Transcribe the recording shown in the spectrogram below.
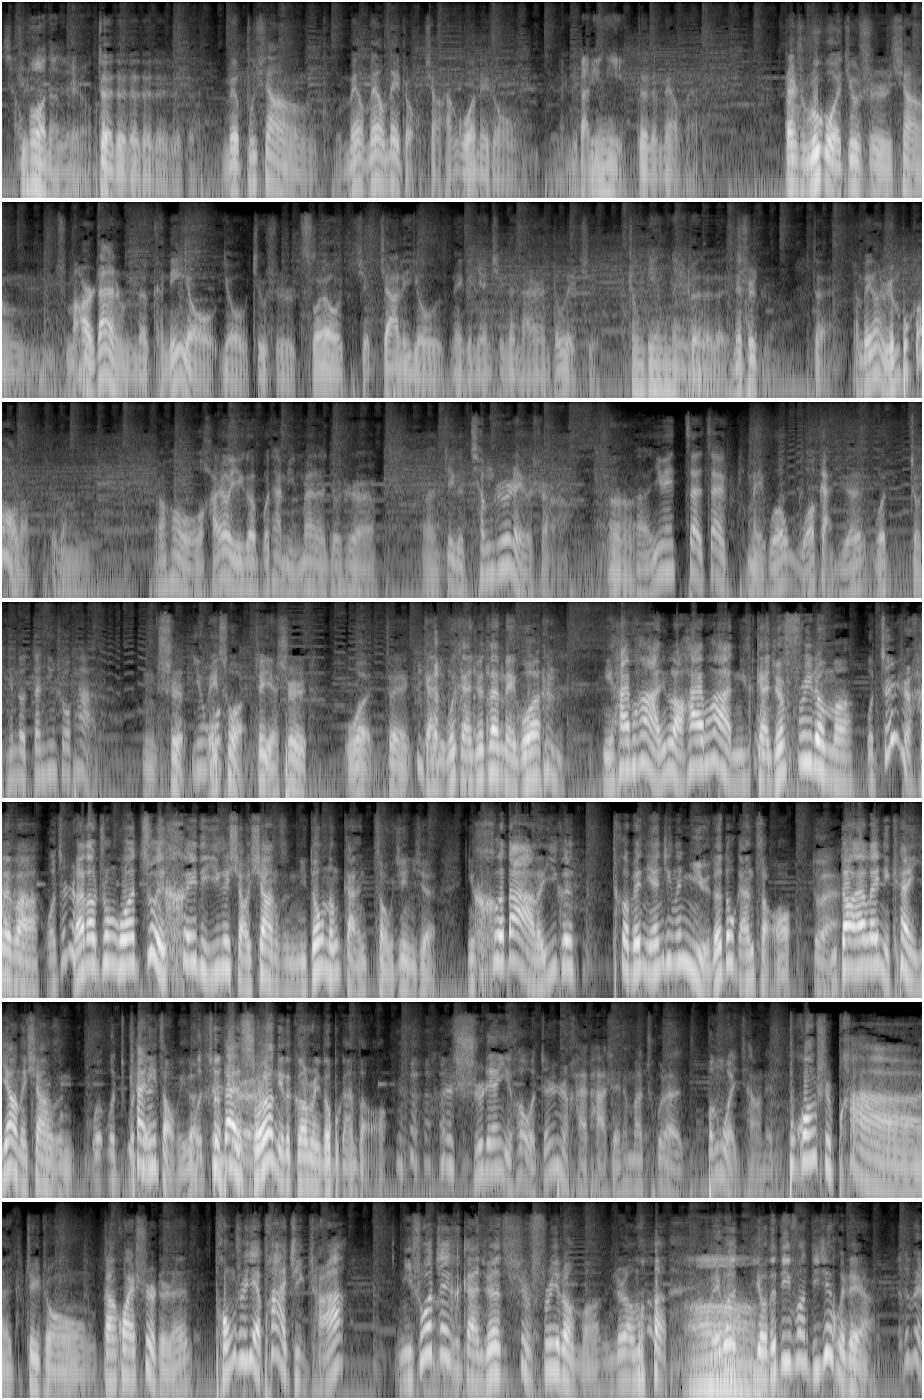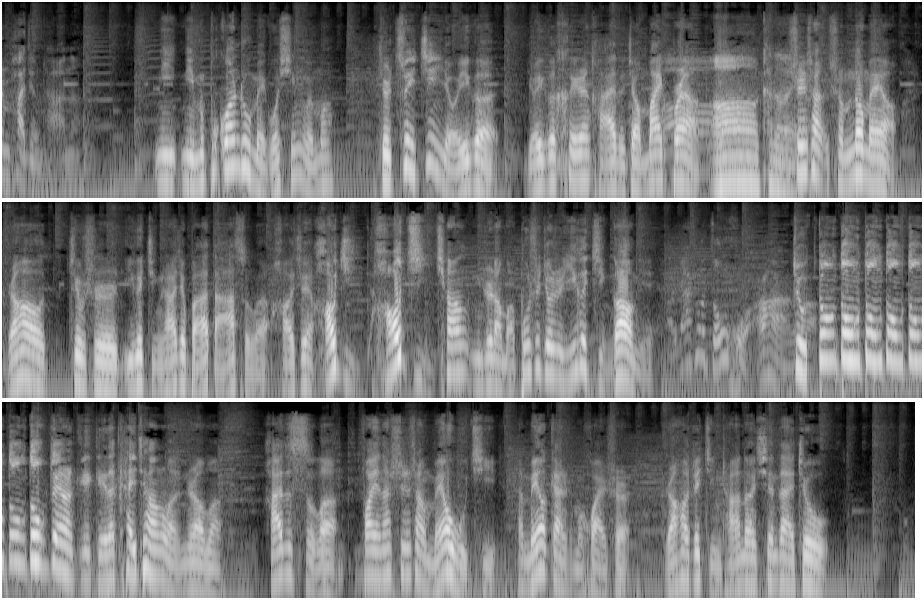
强迫的那种。对对对对对对对，没有，不像没有没有那种像韩国那种一把兵役。对对，没有没有。但是如果就是像什么二战什么的，肯定有有，就是所有家家里有那个年轻的男人都得去。征兵那种，对对对，那是，对，那没办法，人不够了，对吧？然后我还有一个不太明白的就是，呃，这个枪支这个事儿啊，嗯，呃，因为在在美国，我感觉我整天都担惊受怕的，嗯，是，因为没错，这也是我对感，我感觉在美国，你害怕，你老害怕，你感觉 freedom 吗？我真是害怕，对吧？我真是来到中国最黑的一个小巷子，你都能敢走进去，你喝大了一个。特别年轻的女的都敢走，对你到 L A 你看一样的巷子，我我看你走一个，我但所有你的哥们儿你都不敢走。但是十点以后，我真是害怕谁他妈出来崩我一枪那种。不光是怕这种干坏事的人，同时也怕警察。你说这个感觉是 freedom 吗？你知道吗？美国有的地方的确会这样。那他为什么怕警察呢？你你们不关注美国新闻吗？就是最近有一个。有一个黑人孩子叫 Mike Brown 啊，看到了，身上什么都没有，然后就是一个警察就把他打死了，好像好几好几枪，你知道吗？不是，就是一个警告你。人家说走火哈，就咚咚咚咚咚咚咚这样给给他开枪了，你知道吗？孩子死了，发现他身上没有武器，他没有干什么坏事然后这警察呢，现在就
